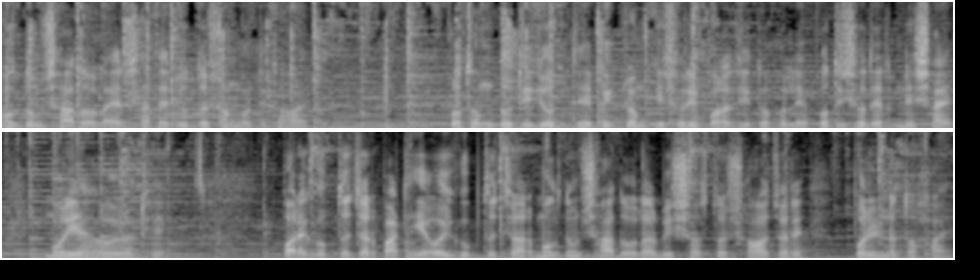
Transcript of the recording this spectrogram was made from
মখদুম শাহদৌলায়ের সাথে যুদ্ধ সংগঠিত হয়। প্রথম দুটি যুদ্ধে বিক্রম কিশোরী পরাজিত হলে প্রতিশোধের নেশায় মরিয়া হয়ে ওঠে। পরে গুপ্তচর পাঠিয়ে ওই গুপ্তচর মখদুম শাহদৌলার বিশ্বস্ত সহচরে পরিণত হয়।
